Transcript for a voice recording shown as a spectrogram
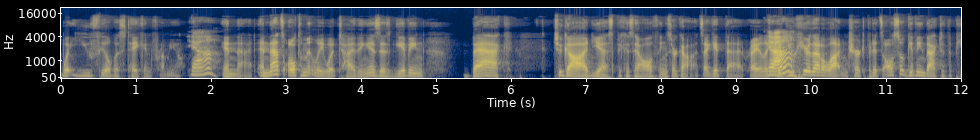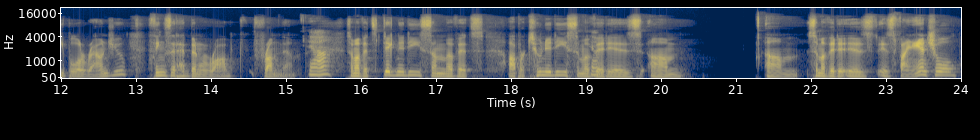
what you feel was taken from you yeah. in that. And that's ultimately what tithing is is giving back to god yes because all things are god's. I get that right? Like Yeah. you hear that a lot in church but it's also giving back to the people around you things that have been robbed from them. Yeah. Some of it's dignity some of it's opportunity some of it is um um some of it is is financial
